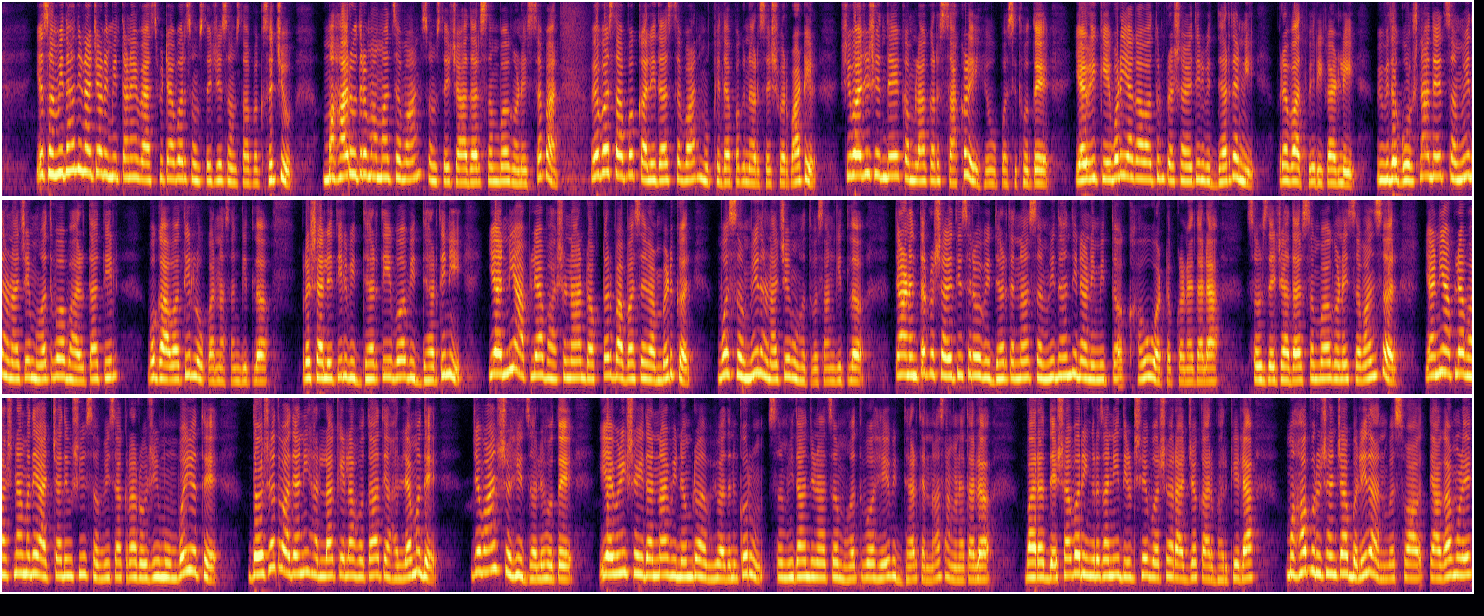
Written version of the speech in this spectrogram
या संविधान दिनाच्या निमित्ताने व्यासपीठावर संस्थेचे संस्थापक सचिव महारुद्र मामा चव्हाण संस्थेचे आधारस्तंभ गणेश चव्हाण व्यवस्थापक कालिदास चव्हाण मुख्याध्यापक नरसेश्वर पाटील शिवाजी शिंदे कमलाकर साखळे हे उपस्थित होते. यावेळी केवळ या गावातून प्रशालेतील विद्यार्थ्यांनी प्रभात फेरी काढली. विविध घोषणा देत संविधानाचे महत्त्व भारतातील व गावातील लोकांना सांगितलं. प्रशालेतील विद्यार्थी व विद्यार्थिनी यांनी आपल्या भाषणात डॉक्टर बाबासाहेब आंबेडकर व संविधानाचे महत्त्व सांगितलं. त्यानंतर प्रशालेतील सर्व विद्यार्थ्यांना संविधान दिनानिमित्त खाऊ वाटप करण्यात आला. संस्थेचे आधारस्तंभ गणेश चव्हाण सर यांनी आपल्या भाषणामध्ये आजच्या दिवशी सव्वीस अकरा रोजी मुंबई येथे दहशतवाद्यांनी हल्ला केला होता. त्या हल्ल्यामध्ये जवान शहीद झाले होते. यावेळी शहीदांना विनम्र अभिवादन करून संविधान दिनाचं महत्त्व हे विद्यार्थ्यांना सांगण्यात आलं. भारत देशावर इंग्रजांनी दीडशे वर्ष राज्य कारभार केला. महापुरुषांच्या बलिदान व स्वा त्यागामुळे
